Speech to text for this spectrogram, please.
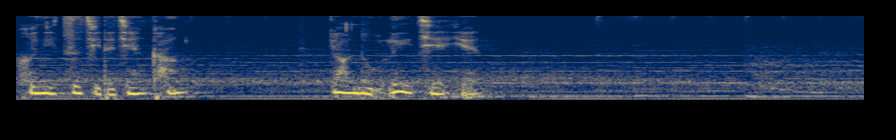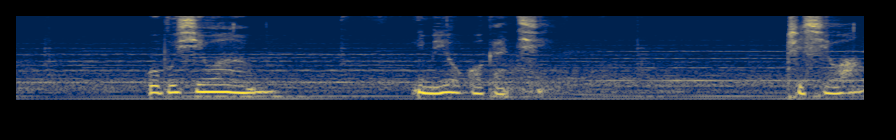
和你自己的健康。要努力戒烟。我不希望你没有过感情，只希望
